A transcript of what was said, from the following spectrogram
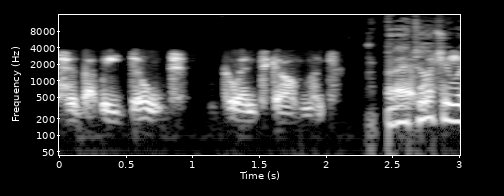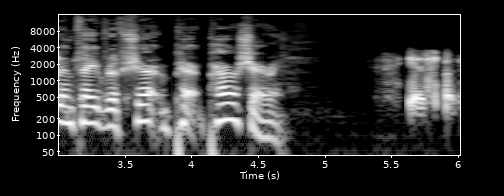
that we don't go into government. But I uh, thought you were in favour of share, power sharing. Yes, but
